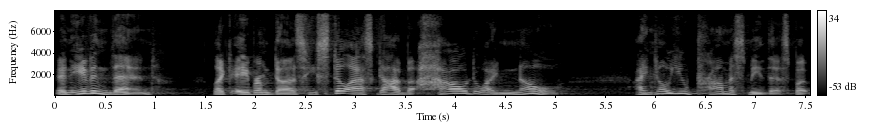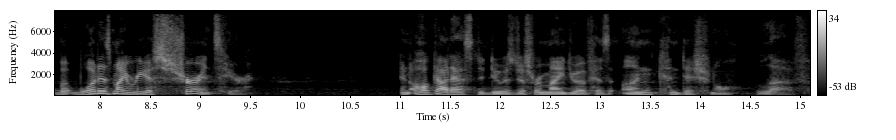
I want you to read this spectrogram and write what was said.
And even then, like Abram does, he still asks God, but how do I know? I know you promised me this, but, but what is my reassurance here? And all God has to do is just remind you of his unconditional love.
